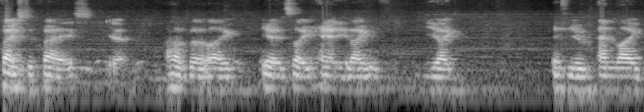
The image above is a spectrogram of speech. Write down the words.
face to face. Yeah. Uh, but like, yeah, it's like handy. Like, you like, if you and like,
